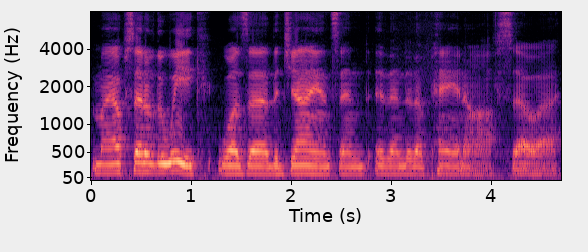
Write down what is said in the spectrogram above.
my upset of the week was uh, the Giants, and it ended up paying off. So uh,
